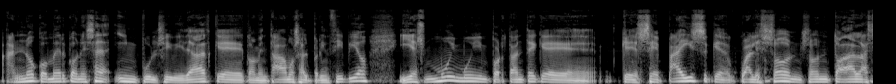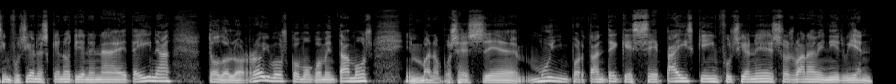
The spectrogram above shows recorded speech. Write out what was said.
a no comer con esa impulsividad que comentábamos al principio. Y es muy muy importante que, sepáis que, cuáles son, son todas las infusiones que no tienen nada de teína, todos los roibos como comentamos, bueno pues es eh, muy importante que sepáis qué infusiones os van a venir bien.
